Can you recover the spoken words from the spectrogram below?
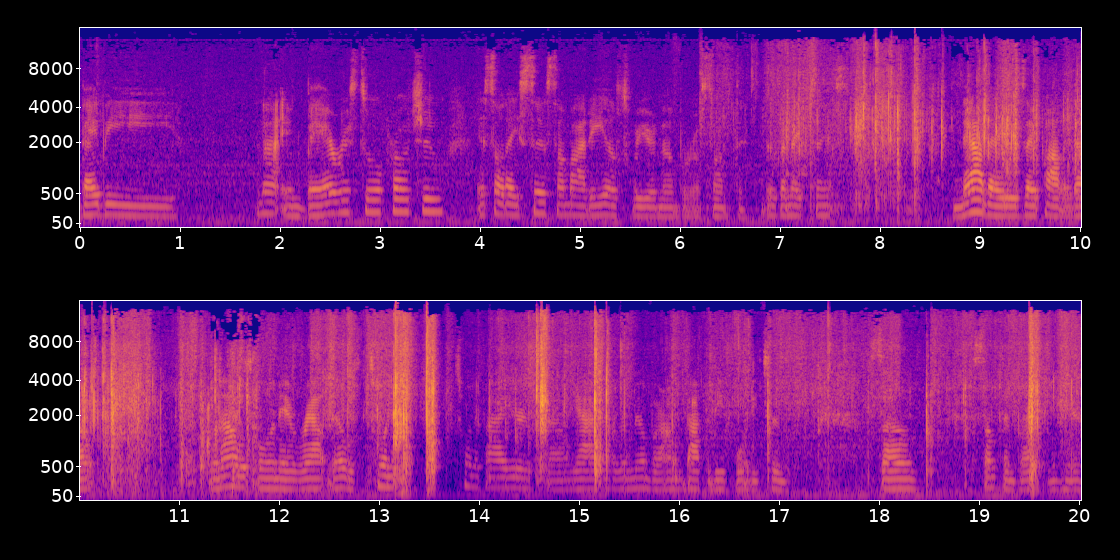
they be not embarrassed to approach you and so they send somebody else for your number or something. Does that make sense? Nowadays they probably don't. When i was going that route that was 20 25 years ago. Yeah i gotta remember i'm about to be 42 so something broken here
